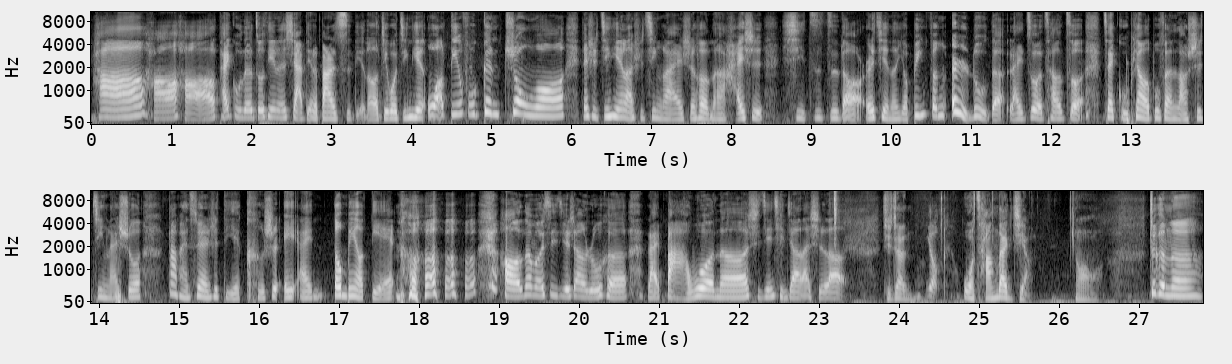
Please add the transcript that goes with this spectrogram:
好，好，好，台股呢昨天呢下跌了八十四点哦，结果今天哇跌幅更重哦，但是今天老师进来的时候呢还是喜滋滋的哦，而且呢有兵分二路的来做操作，在股票的部分，老师进来说大盘虽然是跌，可是 AI 都没有跌。好，那么细节上如何来把握呢？时间请教老师了。奇正，有我常在讲哦，这个呢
